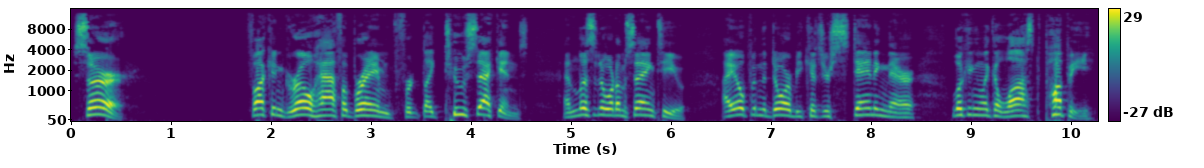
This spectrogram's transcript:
sir, fucking grow half a brain for like two seconds and listen to what I'm saying to you. I open the door because you're standing there looking like a lost puppy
